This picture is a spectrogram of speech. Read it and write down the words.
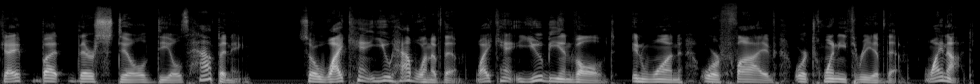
okay? But there's still deals happening. So why can't you have one of them? Why can't you be involved in one or 5 or 23 of them? Why not?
